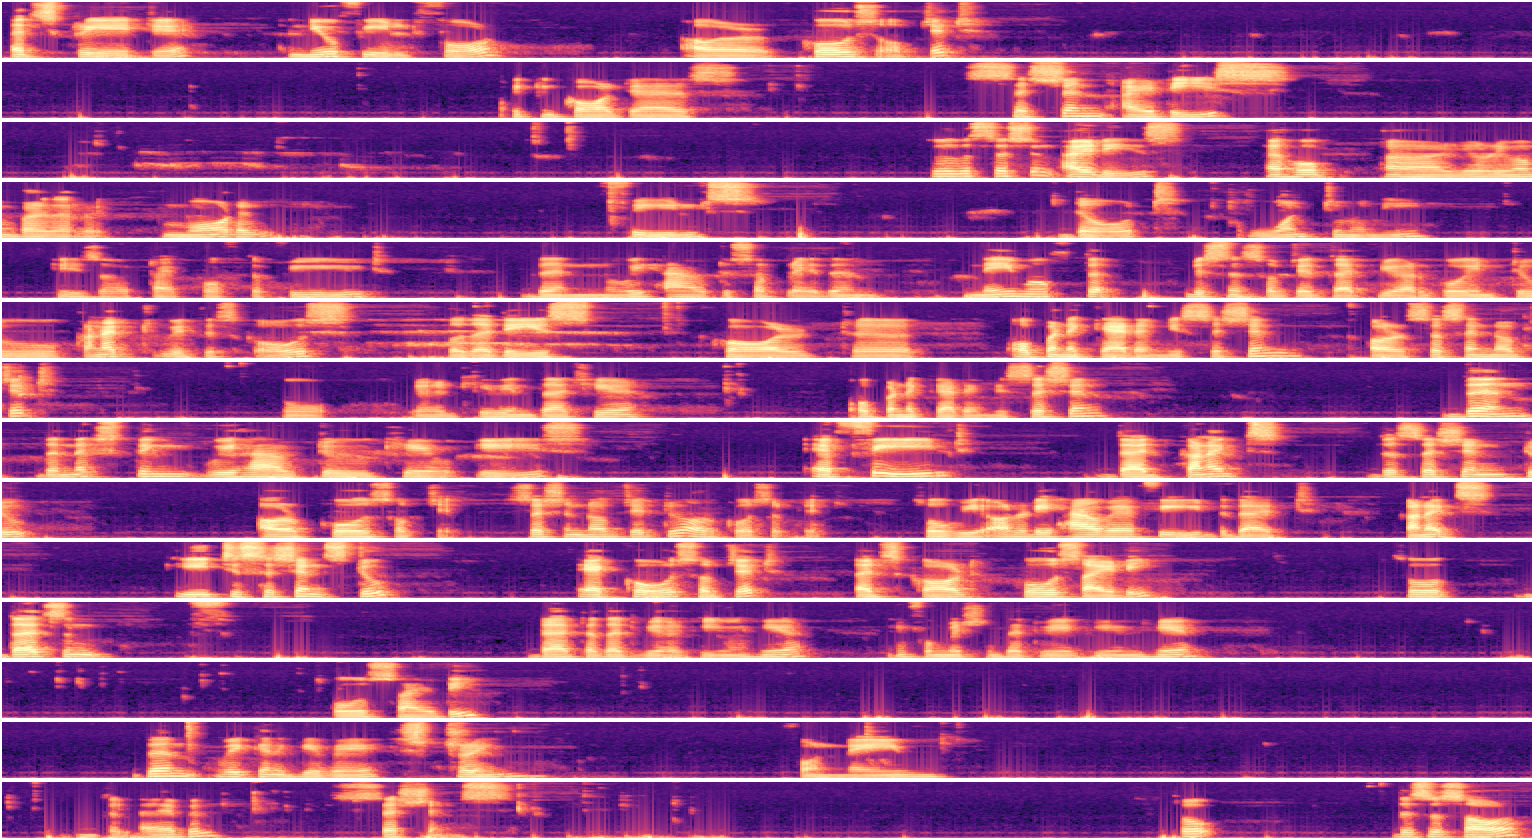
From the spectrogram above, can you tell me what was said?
Let's create a new field for our course object we can call it as session IDs so the session IDs I hope uh, you remember the model fields dot one to many is a type of the field. Then we have to supply the name of the business object that we are going to connect with this course so that is called uh, open academy session or session object. So we are giving that here open academy session. Then the next thing we have to give is a field that connects the session to our course object session object to our course object. So we already have a field that connects each sessions to a course object that's called course id so that's in data that we are giving here information that we are giving here. Course id then we can give a string for name the label sessions. So this is our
